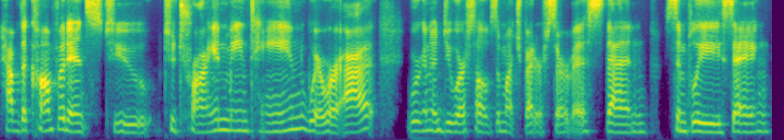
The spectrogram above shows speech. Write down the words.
have the confidence to to try and maintain where we're at we're going to do ourselves a much better service than simply saying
